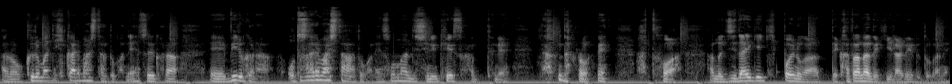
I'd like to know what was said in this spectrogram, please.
あの車でひかれましたとかねそれから、えー、ビルから落とされましたとかねそんなんで死ぬケースがあってね なんだろうねあとはあの時代劇っぽいのがあって刀で切られるとかね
